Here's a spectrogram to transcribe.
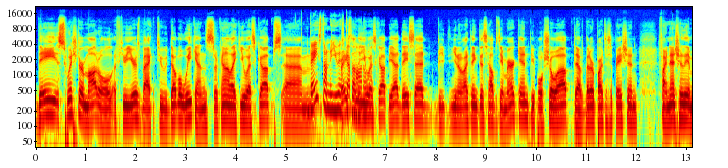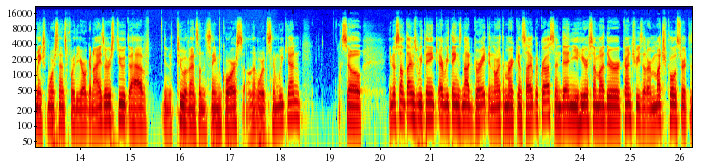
they switched their model a few years back to double weekends. So kind of like U.S. Cups, um, Based on the US based Cup on model. the U.S. Cup. Yeah, they said, you know, I think this helps the American people show up. They have better participation financially. It makes more sense for the organizers too to have you know two events on the same course on the or the same weekend. So you know, sometimes we think everything's not great in North American cyclocross, and then you hear some other countries that are much closer to,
